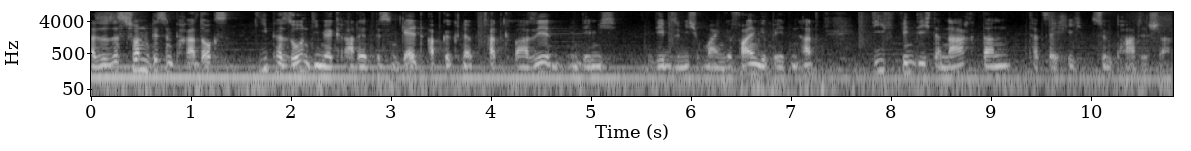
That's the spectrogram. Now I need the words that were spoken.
Also es ist schon ein bisschen paradox, die Person, die mir gerade ein bisschen Geld abgeknöpft hat, quasi, indem, ich, indem sie mich um einen Gefallen gebeten hat, die finde ich danach dann tatsächlich sympathischer.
